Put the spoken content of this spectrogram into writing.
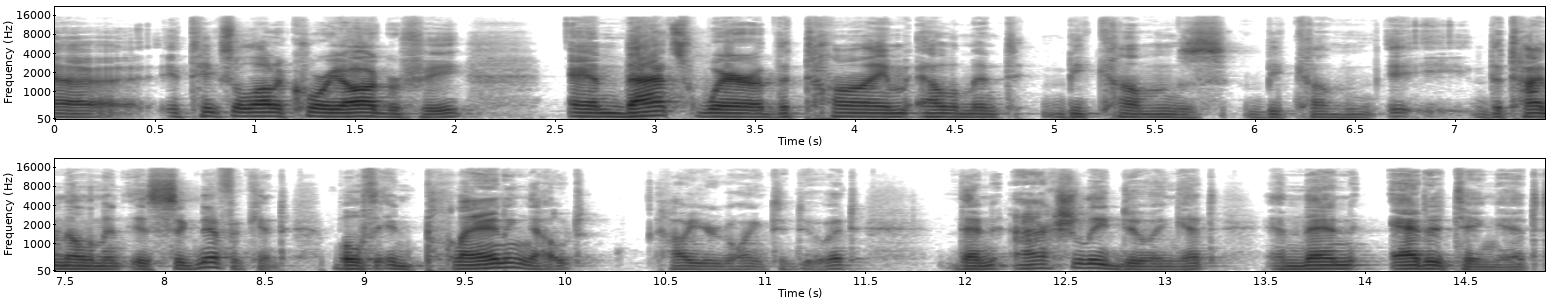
Mm-hmm. Uh, it takes a lot of choreography. And that's where the time element becomes become the time element is significant, both in planning out how you're going to do it, then actually doing it, and then editing it,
